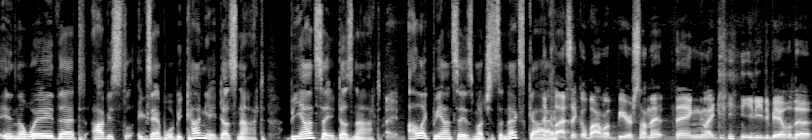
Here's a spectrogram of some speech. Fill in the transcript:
in the way that obvious example would be Kanye does not. Beyonce does not. Right. I like Beyonce as much as the next guy. the classic Obama beer summit thing. Like you need to be able to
